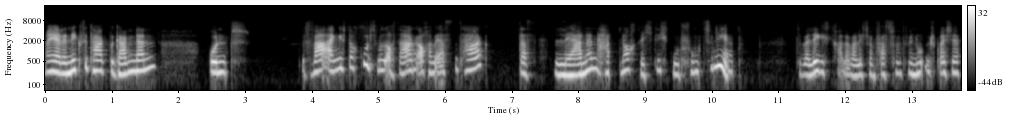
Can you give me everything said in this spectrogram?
Naja, der nächste Tag begann dann und es war eigentlich noch gut. Ich muss auch sagen, auch am ersten Tag, das Lernen hat noch richtig gut funktioniert. Jetzt überlege ich gerade, weil ich schon fast fünf Minuten spreche.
